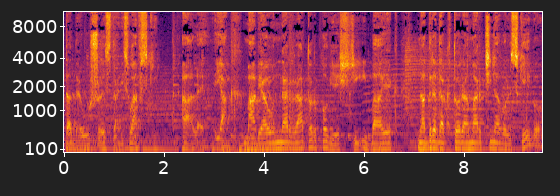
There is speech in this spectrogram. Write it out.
Tadeusz Stanisławski. Ale jak mawiał narrator powieści i bajek nadredaktora Marcina Wolskiego,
